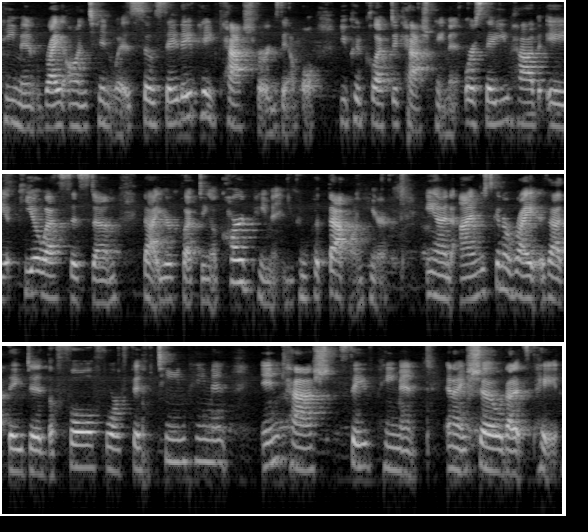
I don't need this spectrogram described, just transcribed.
payment right on TintWiz. So say they paid cash, for example, you could collect a cash payment. Or say you have a POS system that you're collecting a card payment, you can put that on here. And I'm just gonna write that they did the full 415 payment in cash, save payment, and I show that it's paid.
